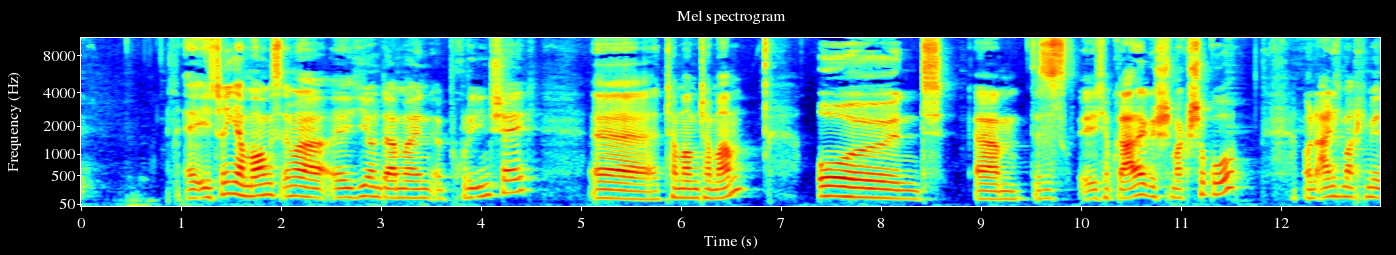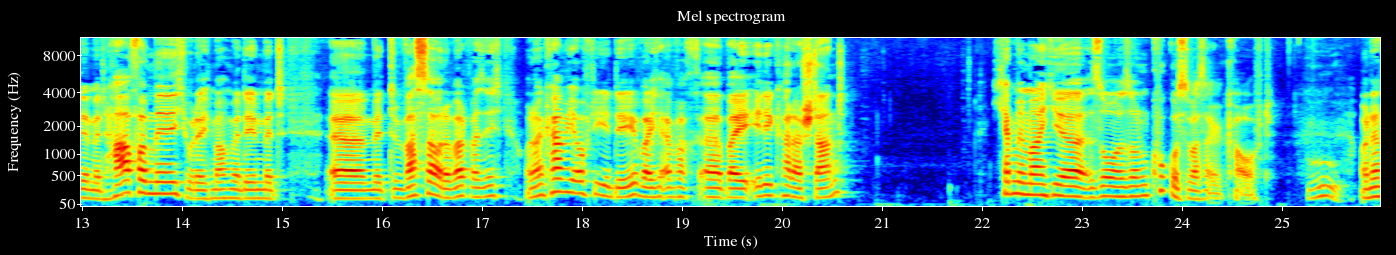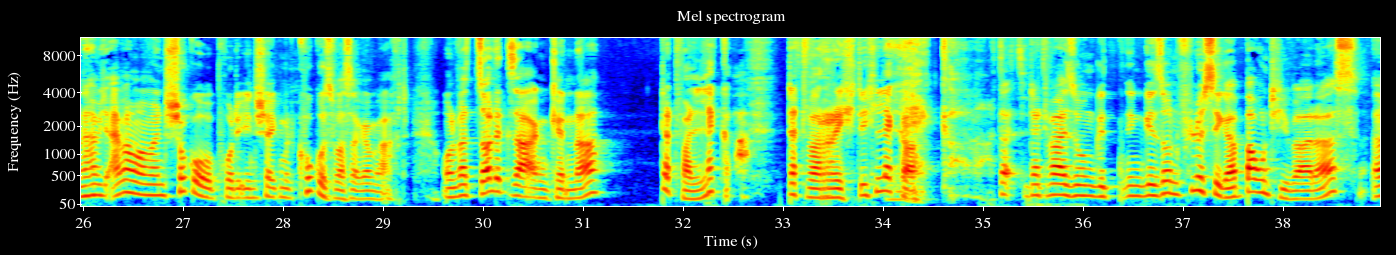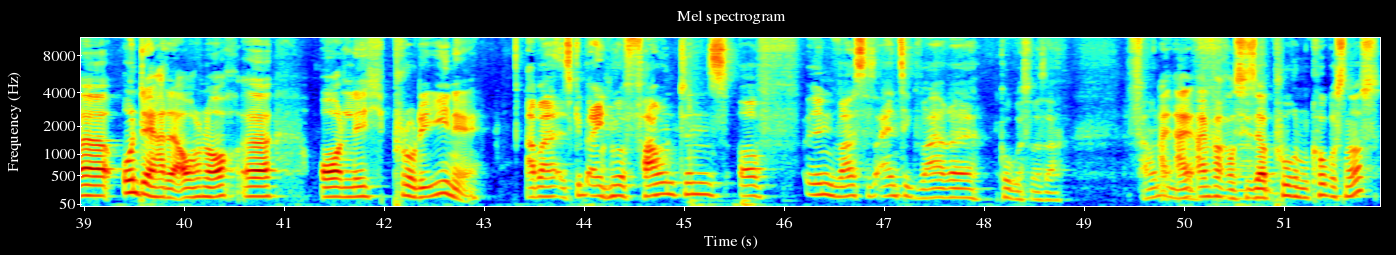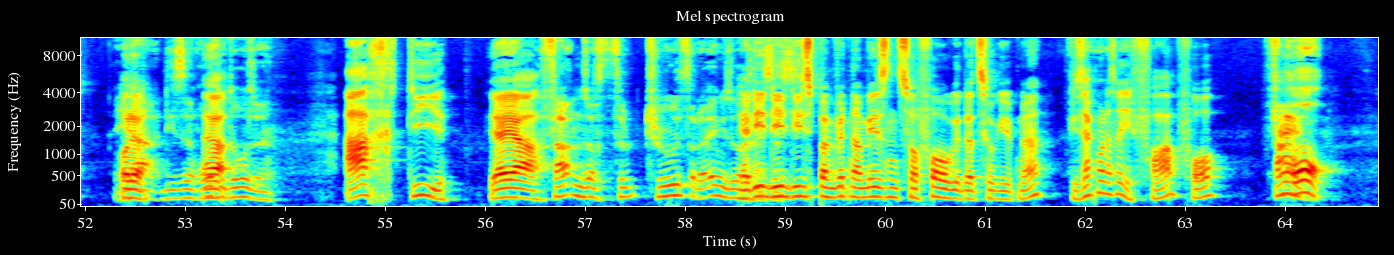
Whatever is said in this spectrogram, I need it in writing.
Äh, Ich trinke ja morgens immer äh, hier und da meinen äh, Proteinshake. Äh, tamam Tamam. Und ähm, das ist, ich habe gerade Geschmack Schoko. Und eigentlich mache ich mir den mit Hafermilch oder ich mache mir den mit, äh, mit Wasser oder was weiß ich. Und dann kam ich auf die Idee, weil ich einfach äh, bei Edeka da stand. Ich habe mir mal hier so, so ein Kokoswasser gekauft. Und dann habe ich einfach mal meinen Schokoproteinshake mit Kokoswasser gemacht. Und was soll ich sagen, Kinder? Das war lecker. Das war richtig lecker. Das, das war so ein, ein gesund flüssiger Bounty war das. Äh, und der hatte auch noch äh, ordentlich Proteine. Aber es gibt eigentlich nur Fountains of irgendwas, das einzig wahre Kokoswasser. Fountain Ein, ein, einfach aus dieser puren Kokosnuss. Oder? ja, diese rote Ja. Dose. Ach, die. Ja, ja. Fountains of Th Truth oder irgendwie sowas. Ja, die, die, es. die es beim Vietnamesen zur Pho dazu gibt, ne? Wie sagt man das richtig? Pho? Pho? Fang.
